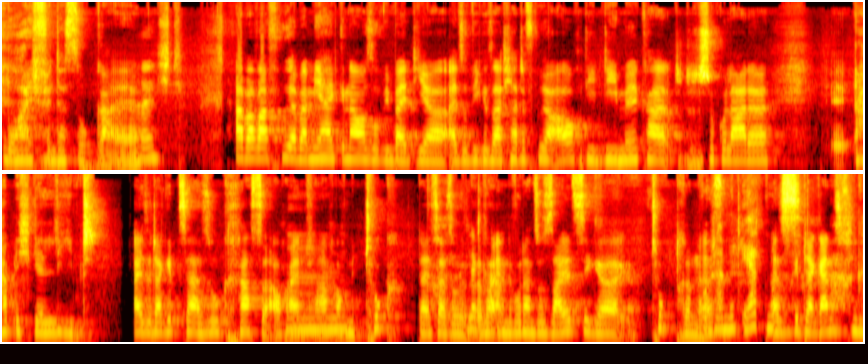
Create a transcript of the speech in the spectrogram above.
Boah, ich finde das so geil. Echt. Aber war früher bei mir halt genauso wie bei dir. Also wie gesagt, ich hatte früher auch die, die Milka-Schokolade, äh, habe ich geliebt. Also da gibt's ja so krasse auch einfach, auch mit Tuck. Da ist ja so, Lecker. also eine, wo dann so salziger Tuck drin ist. Oder mit Erdnuss. Also es gibt ja ganz viele.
